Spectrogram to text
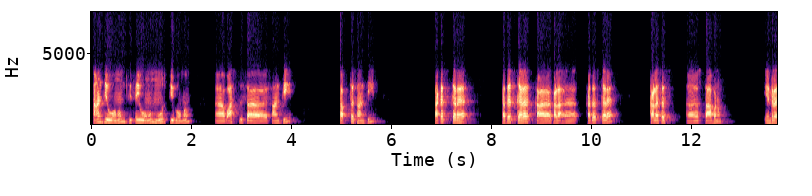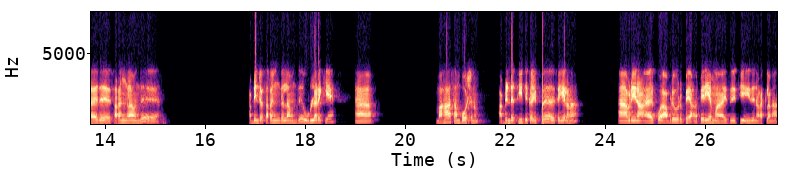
சாந்தி ஹோமம் திசை ஹோமம் மூர்த்தி ஹோமம் வாஸ்து சா- சாந்தி சப்த சாந்தி சகஸ்கர கதஸ்கர க- கல கதஸ்கர கலச ஆஹ் ஸ்தாபனம். என்ற இது சடங்குலாம் வந்து அப்படின்ற சடங்குகள்லாம் வந்து உள்ளடக்கிய மகா சம்போஷனம் அப்படின்ற தீட்டு கழிப்பு செய்யலைன்னா அப்படி நான் அப்படி ஒரு பெ- பெரிய ம- இது தீ- இது நடக்கலைன்னா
